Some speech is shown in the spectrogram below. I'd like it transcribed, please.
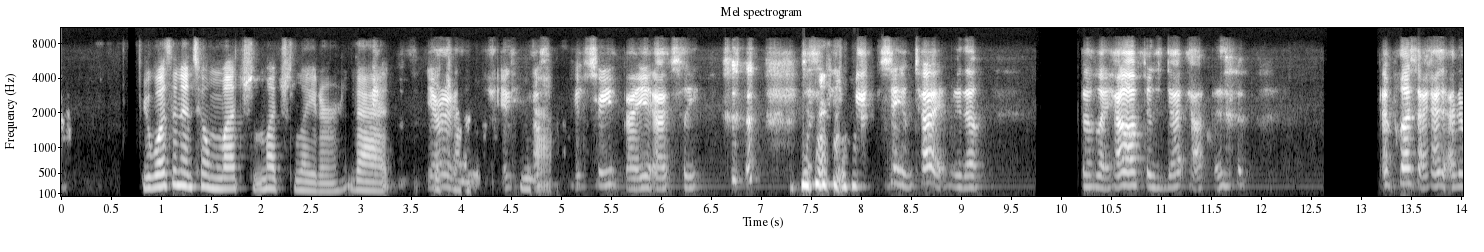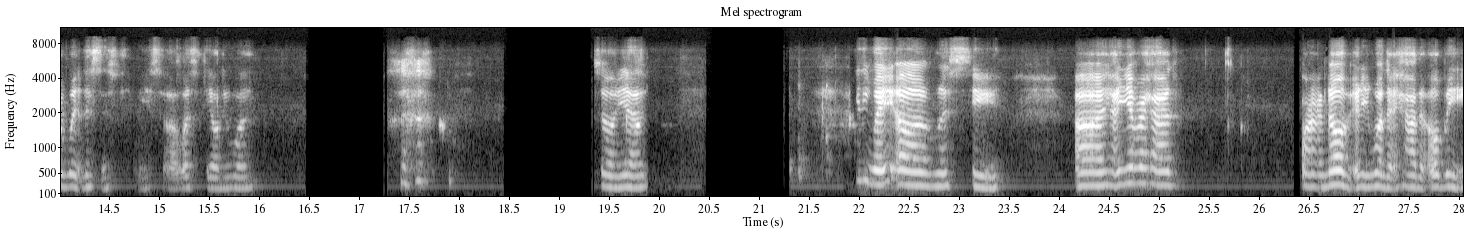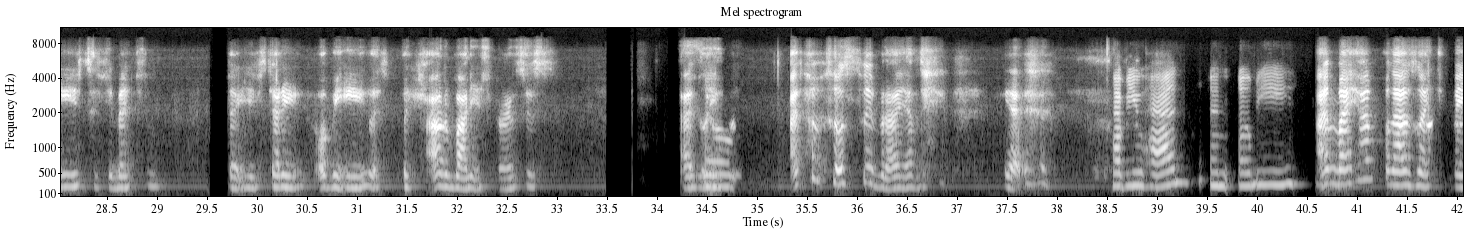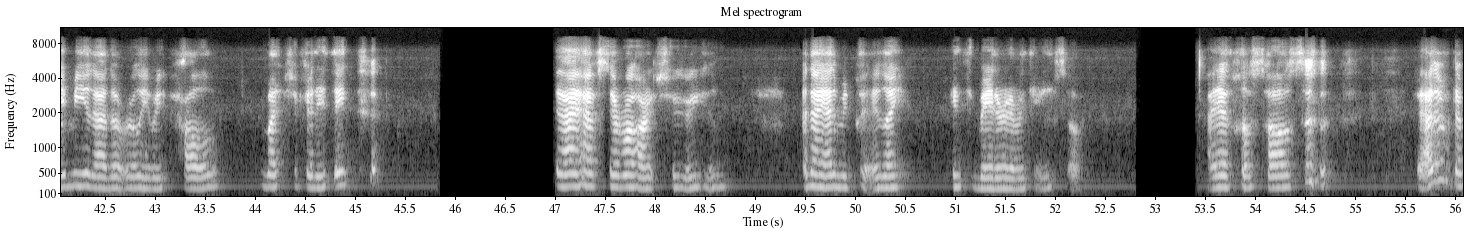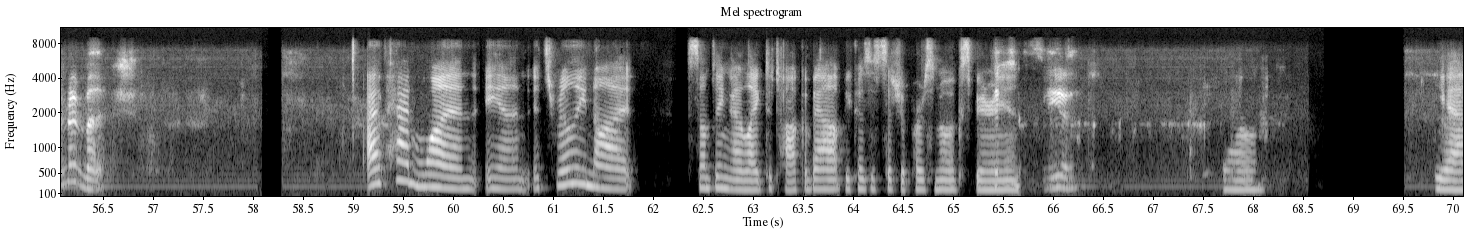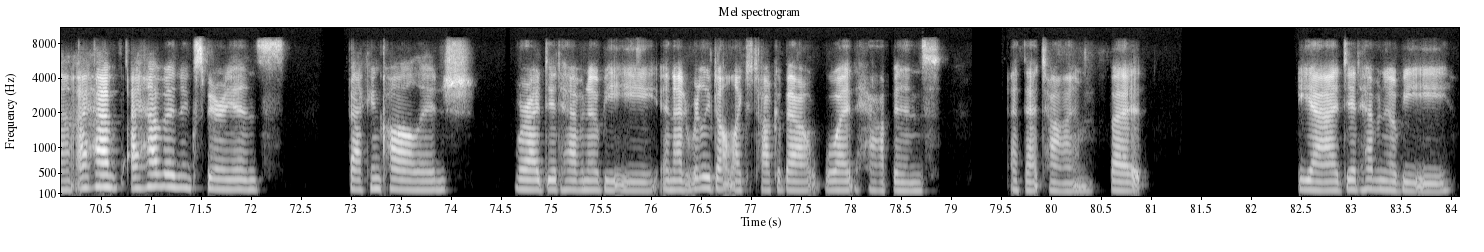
It wasn't until much much later that yeah, it it, yeah. intrigued by it actually. Just at the same time, you know. So like, how often did that happen? and plus, I had other witnesses with me, so I wasn't the only one. So yeah. Anyway, um, let's see. Uh, have you ever had, or I know of anyone that had an OBE? Since you mentioned that you studied OBE with, with out of body experiences. I believe so, I thought so sweet, but I haven't yet. Have you had an OBE? I might have when I was like maybe and I don't really recall much of anything. and I have several heart surgeries and I had to be put in like incubator and everything. So I have close calls. I don't remember much. I've had one, and it's really not something I like to talk about because it's such a personal experience. Yeah. So, yeah, I have I have an experience back in college where I did have an OBE, and I really don't like to talk about what happened at that time, but yeah, I did have an OBE.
